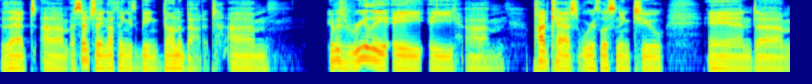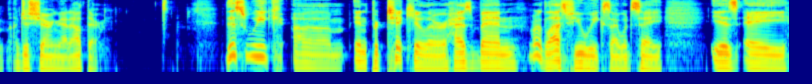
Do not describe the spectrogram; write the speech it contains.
that um, essentially nothing is being done about it. Um, it was really a a um, podcast worth listening to, and um, I'm just sharing that out there. This week, um, in particular, has been or the last few weeks, I would say, is a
